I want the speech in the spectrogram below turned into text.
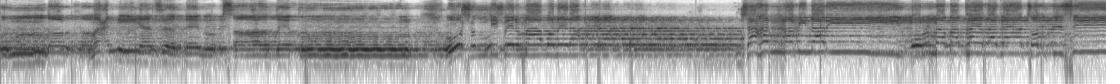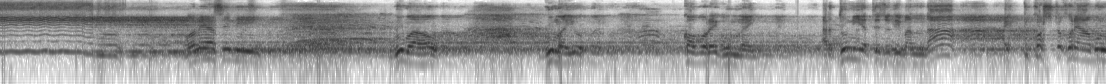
কুন্দর মানি আজদেল সাদেকুন ও সন্দীপের মা বোনেরা, জাহান্নামী নারী করুণা মাথায় লাগায়া চলতেছি। মনে আসেনি? ঘুমাও। ঘুমাইও। কবরে ঘুম নাই। আর দুনিয়াতে যদি বান্দা একটু কষ্ট করে আমল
